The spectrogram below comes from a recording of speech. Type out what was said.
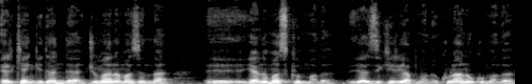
erken giden de Cuma namazında e, ya namaz kılmalı, ya zikir yapmalı, Kur'an okumalı.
